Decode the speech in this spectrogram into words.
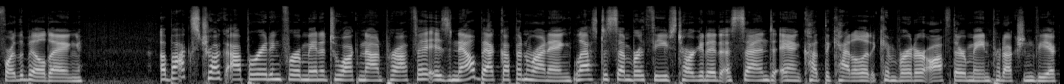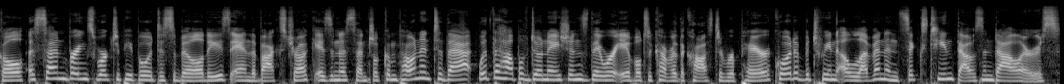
for the building. A box truck operating for a Manitowoc nonprofit is now back up and running. Last December, thieves targeted Ascend and cut the catalytic converter off their main production vehicle. Ascend brings work to people with disabilities, and the box truck is an essential component to that. With the help of donations, they were able to cover the cost of repair, quoted between 11 and sixteen thousand dollars.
